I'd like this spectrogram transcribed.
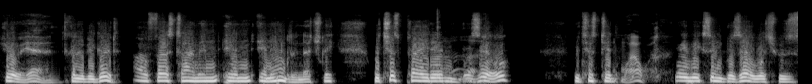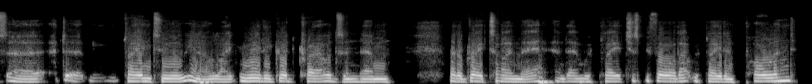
Sure, yeah. It's going to be good. Our first time in, in, in England, actually. We just played in ah. Brazil We just did wow three weeks in Brazil, which was uh, playing to you know like really good crowds, and um, had a great time there. And then we played just before that we played in Poland.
